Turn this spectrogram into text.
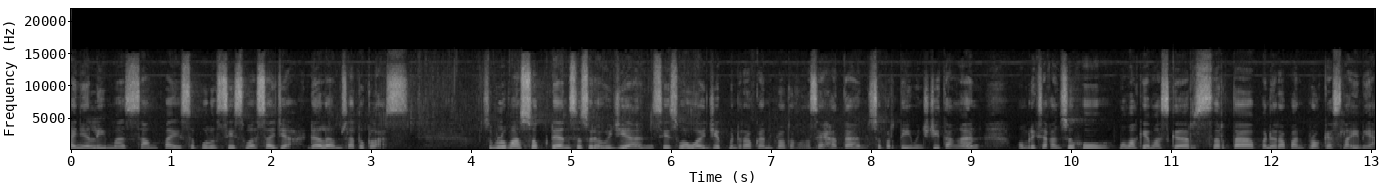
hanya 5 sampai 10 siswa saja dalam satu kelas. Sebelum masuk dan sesudah ujian, siswa wajib menerapkan protokol kesehatan seperti mencuci tangan, memeriksakan suhu, memakai masker, serta penerapan prokes lainnya.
